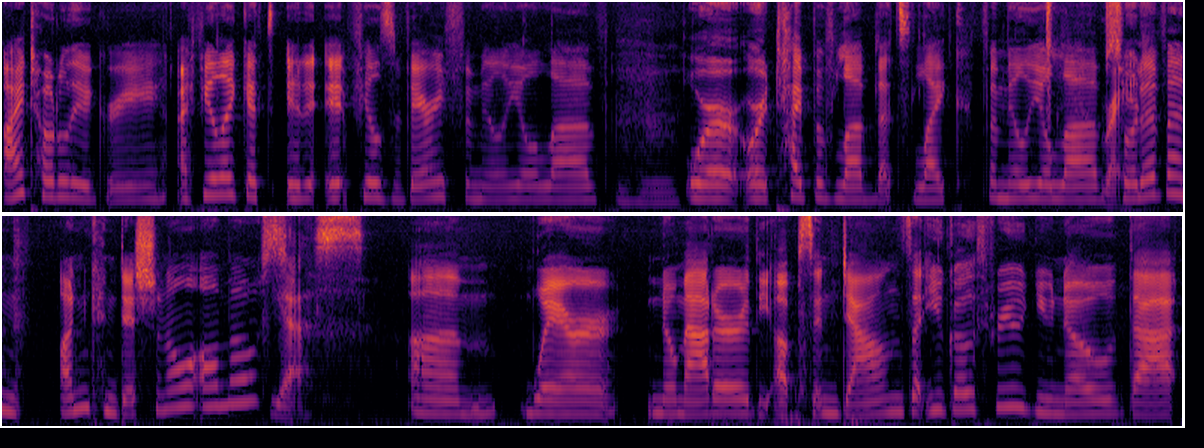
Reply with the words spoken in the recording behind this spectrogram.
I totally agree. I feel like it's it it feels very familial love mm-hmm. or or a type of love that's like familial love, Right. sort of an unconditional almost. Yes. Um where no matter the ups and downs that you go through, you know that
